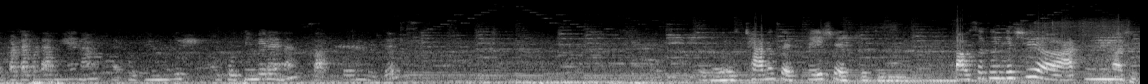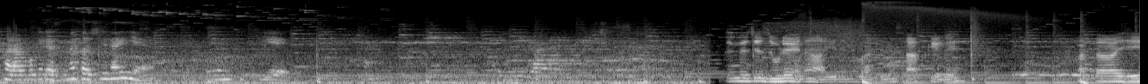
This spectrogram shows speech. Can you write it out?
पटापट आम्ही आहे ना कोथिंबीर कोथिंबीर आहे ना साफ करून घेते छानच आहे फ्रेश आहे त्याची पावसातून कशी म्हणजे आतून अशी खराब वगैरे असते ना तशी नाही आहे. एकदम सुकी आहे. कोथिंबीरचे जुडे आहे ना आईने वाटीने साफ केले. आता हे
